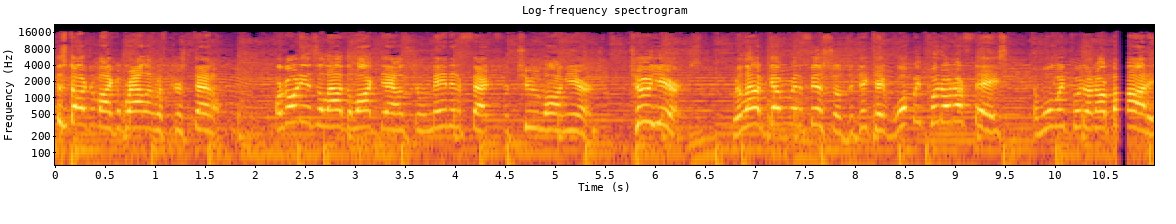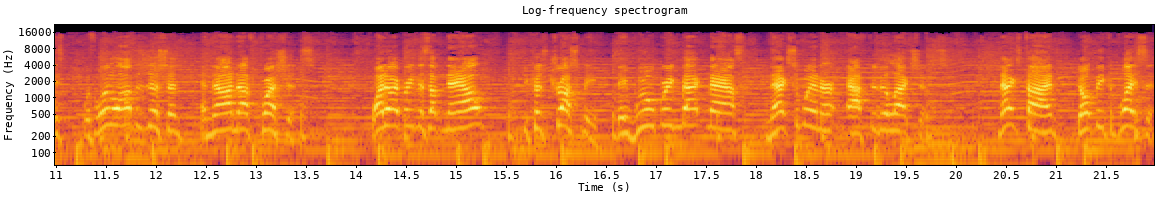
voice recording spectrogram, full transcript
This is Dr. Michael Brownling with Chris Dental. Oregonians allowed the lockdowns to remain in effect for two long years. Two years. We allowed government officials to dictate what we put on our face and what we put on our bodies with little opposition and not enough questions. Why do I bring this up now? Because trust me, they will bring back masks next winter after the elections. Next time, don't be complacent.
